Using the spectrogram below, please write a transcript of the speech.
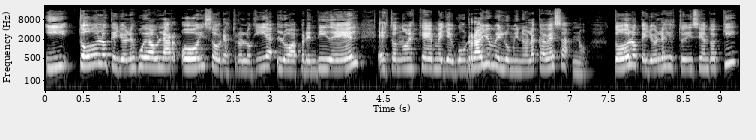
y todo lo que yo les voy a hablar hoy sobre astrología lo aprendí de él. Esto no es que me llegó un rayo y me iluminó la cabeza, no. Todo lo que yo les estoy diciendo aquí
